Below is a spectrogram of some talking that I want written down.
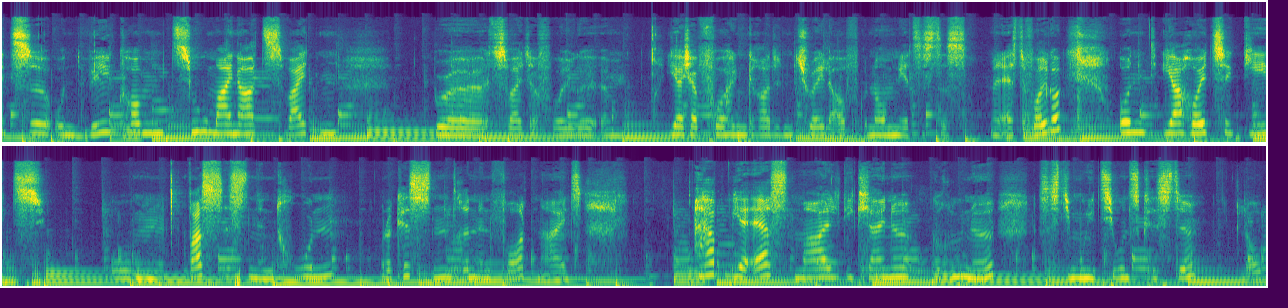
Leute und willkommen zu meiner zweiten Bruh, zweiter Folge. Ähm, ja, ich habe vorhin gerade den Trailer aufgenommen. Jetzt ist das meine erste Folge. Und ja, heute geht's um was ist in den Truhen oder Kisten drin in Fortnite. Haben wir erstmal die kleine grüne. Das ist die Munitionskiste, glaube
